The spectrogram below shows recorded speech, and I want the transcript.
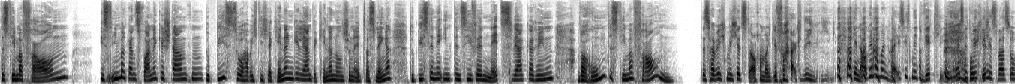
das Thema Frauen ist immer ganz vorne gestanden. Du bist, so habe ich dich ja kennengelernt, wir kennen uns schon etwas länger, du bist eine intensive Netzwerkerin. Warum das Thema Frauen? Das habe ich mich jetzt auch einmal gefragt. Ich, genau genommen weiß ich es nicht wirklich. Ich weiß nicht okay. wirklich, es war so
